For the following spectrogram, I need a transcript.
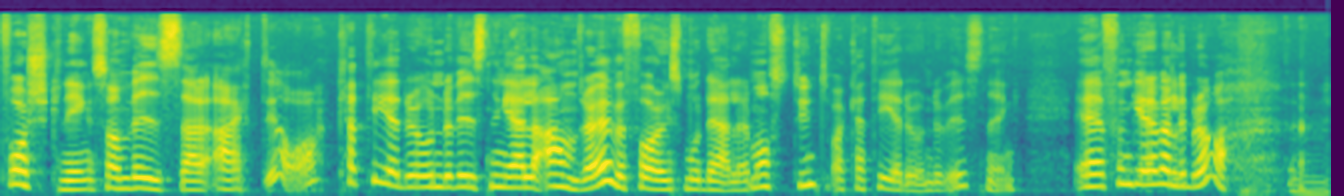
forskning som visar att ja, katederundervisning eller andra överföringsmodeller måste ju inte vara katederundervisning. Eh, fungerar väldigt bra. Mm.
